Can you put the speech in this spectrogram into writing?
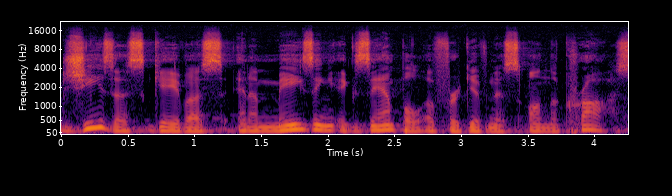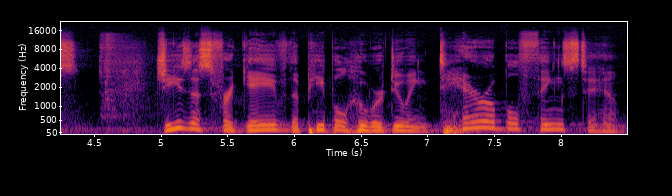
Jesus gave us an amazing example of forgiveness on the cross. Jesus forgave the people who were doing terrible things to him.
